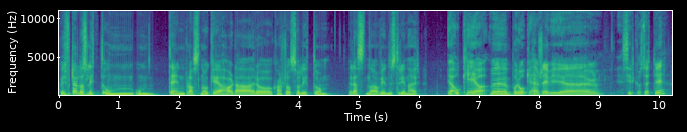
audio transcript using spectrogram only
Kan du fortelle oss litt om, om den plassen Okea har der, og kanskje også litt om resten av industrien her? Ja, Okea, På Råke her så er vi ca. 70.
